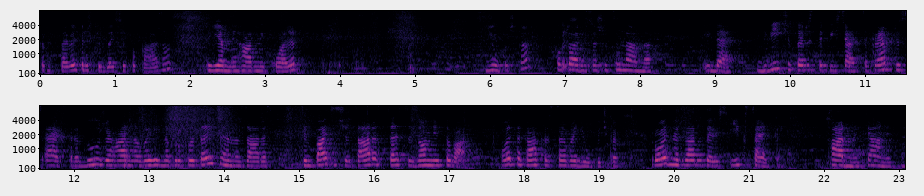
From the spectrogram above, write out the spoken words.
Красивий, трішки ближче покажу. Приємний гарний колір. Юбочка. Повторюся, що ціна в нас іде 2450. Це крем плюс екстра. Дуже гарна вигідна пропозиція на зараз. Тим паче, що зараз це сезонний товар. Ось така красива юбочка. Розмір зараз дивись XL. Гарно тянеться.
